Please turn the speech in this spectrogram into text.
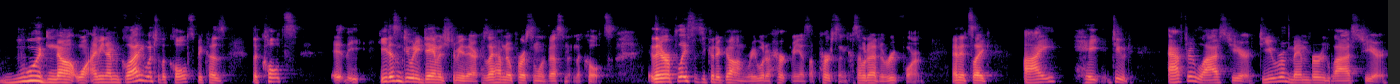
would not want. I mean, I'm glad he went to the Colts because the Colts, it, he- doesn't do any damage to me there because I have no personal investment in the Colts. There are places he could have gone where he would have hurt me as a person because I would have had to root for him. And it's like, I hate, dude, after last year, do you remember last year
